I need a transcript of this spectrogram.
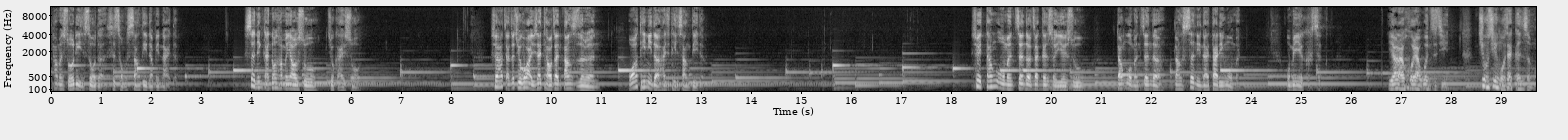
他们所领受的是从上帝那边来的。圣灵感动他们要说，就该说。所以他讲这句话，也在挑战当时的人。我要听你的，还是听上帝的？所以，当我们真的在跟随耶稣，当我们真的让圣灵来带领我们，我们也可也要来回来问自己：究竟我在跟什么？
